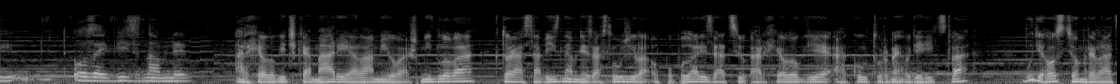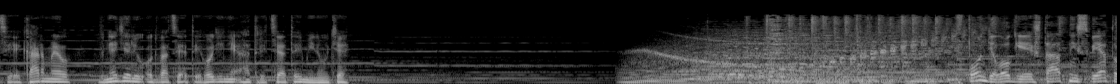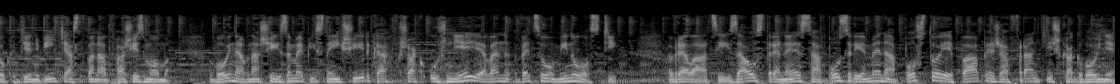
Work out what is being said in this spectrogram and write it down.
ozaj významné. Archeologička Mária Lámiová Šmidlová, ktorá sa významne zaslúžila o popularizáciu archeológie a kultúrneho dedictva, bude hosťom relácie Karmel v nedeľu o 20. hodine a 30. minúte. pondelok je štátny sviatok, deň víťazstva nad fašizmom. Vojna v našich zemepisných šírkach však už nie je len vecou minulosti. V relácii zaostrené sa pozrieme na postoje pápeža Františka k vojne.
